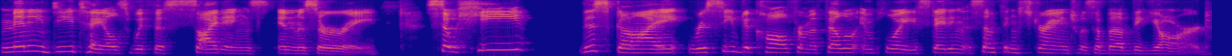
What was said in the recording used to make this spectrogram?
many details with the sightings in Missouri. So he This guy received a call from a fellow employee stating that something strange was above the yard.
